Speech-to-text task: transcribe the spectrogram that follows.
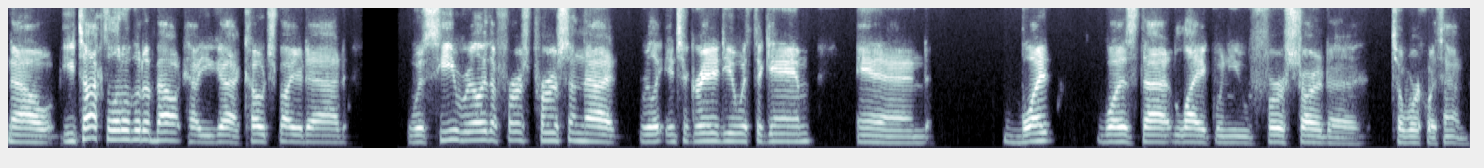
Now, you talked a little bit about how you got coached by your dad was he really the first person that really integrated you with the game and what was that like when you first started to to work with him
